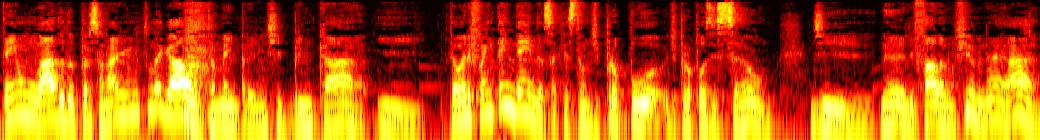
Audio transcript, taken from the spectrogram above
tem um lado do personagem muito legal também pra gente brincar e, então ele foi entendendo essa questão de propor, de proposição, de, né, ele fala no filme, né, ah,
